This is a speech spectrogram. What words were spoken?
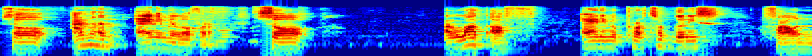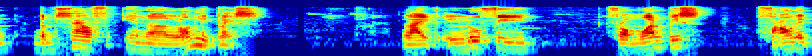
So I'm an anime lover. So a lot of anime protagonists found themselves in a lonely place. Like Luffy from One Piece found it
